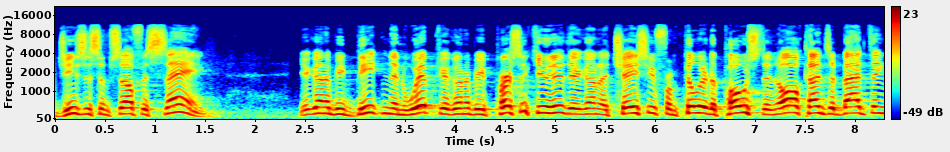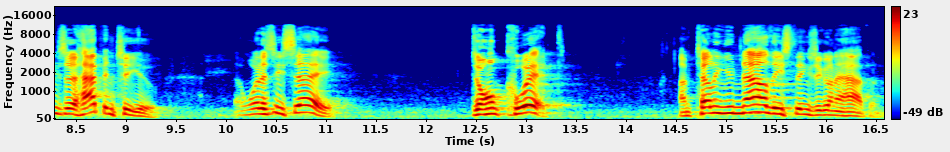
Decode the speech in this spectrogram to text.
Jesus himself is saying, you're going to be beaten and whipped, you're going to be persecuted, they're going to chase you from pillar to post and all kinds of bad things that happen to you. And what does he say? Don't quit. I'm telling you now these things are going to happen.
